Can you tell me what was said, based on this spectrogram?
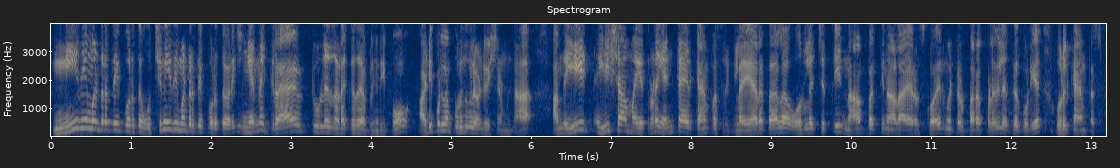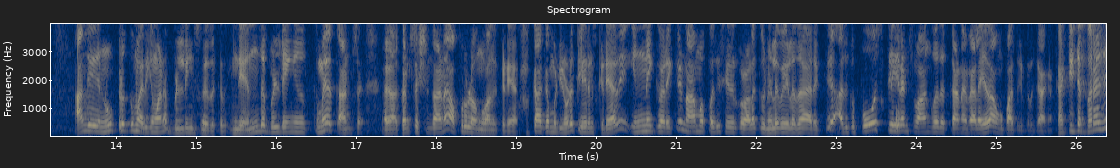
நீதிமன்றத்தை பொறுத்த உச்ச நீதிமன்றத்தை பொறுத்த வரைக்கும் இங்க என்ன கிராவிட்டியூல நடக்குது அப்படிங்கிறது? இப்போ அடிப்படையில் புரிந்து கொள்ள வேண்டிய விஷயம்னா அந்த ஈ- ஈஷா மையத்தோட என்டையர் கேம்பஸ் இருக்குல்ல ஏறத்தாழ ஒரு லட்சத்தி நாற்பத்தி நாலாயிரம் ஸ்கொயர் மீட்டர் பரப்பளவில் இருக்கக்கூடிய ஒரு கேம்பஸ் அங்கே நூற்றுக்கும் அதிகமான பில்டிங்ஸ் இருக்குது. இந்த எந்த பில்டிங்குக்குமே கன்ஸ்ட்ரக்ஷனுக்கான அப்ரூவல் அவங்க வாங்க கிடையாது. ஹக்கா கமிட்டியோட கிளியரன்ஸ் கிடையாது. இன்னைக்கு வரைக்கும் நாம பதிவு செய்திருக்கிற வழக்கு நிலுவையில தான் இருக்கு. அதுக்கு போஸ்ட் கிளியரன்ஸ் வாங்குவதற்கான வேலையை தான் அவங்க பார்த்துக்கிட்டு இருக்காங்க. கட்டிட்ட பிறகு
